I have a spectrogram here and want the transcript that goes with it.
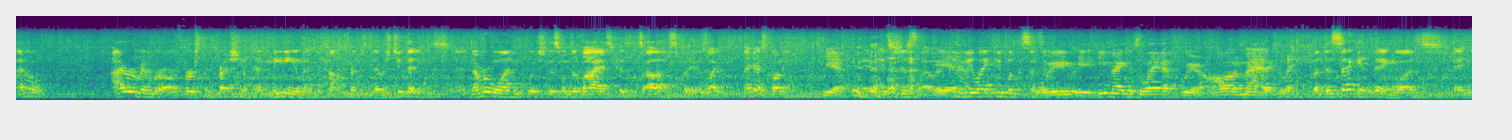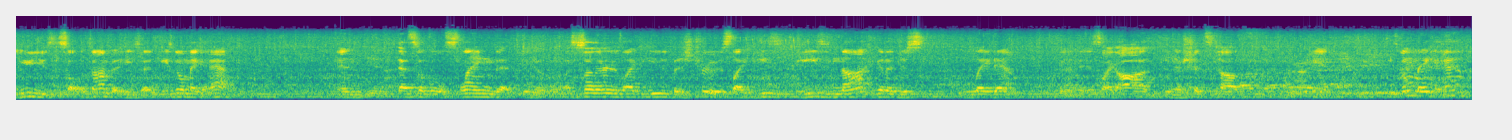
I don't, I remember our first impression of him meeting him at the conference, and there was two things. Uh, number one, which this one's a bias because it's us, but it was like, that guy's funny. Yeah. And it's just like, Yeah. we like people with a sense of humor. We, if he make us laugh, we're automatically. But the second thing was, and you use this all the time, but he said he's gonna make it happen. And Yeah. that's a little slang that you know a Southerners like to use, but it's true. It's like he's he's not gonna just lay down. And it's like, ah, you know, shit's tough. Right. He's gonna make it happen.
